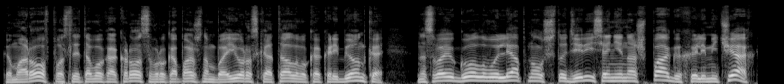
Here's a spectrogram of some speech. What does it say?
Комаров, после того, как рос в рукопашном бою, раскатал его как ребенка, на свою голову ляпнул, что дерись они на шпагах или мечах,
